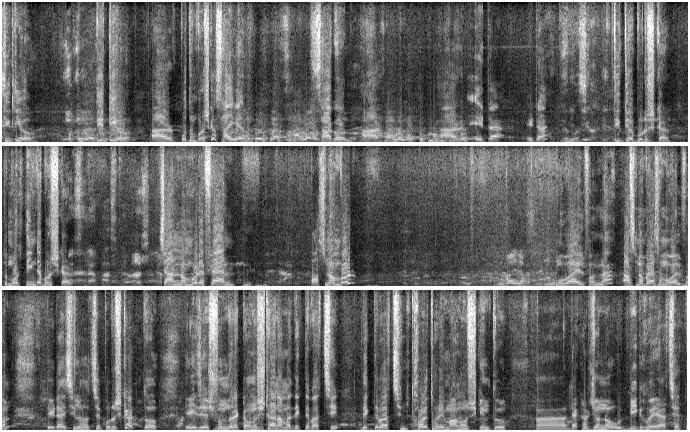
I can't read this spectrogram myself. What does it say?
তৃতীয়? দ্বিতীয়, আর প্রথম পুরস্কার সাইকেল ছাগল, আর আর এটা এটা? তৃতীয় পুরস্কার। তো মোট তিনটা পুরস্কার। চার নম্বরে ফ্যান। পাঁচ নম্বর? মোবাইল ফোন না? পাঁচ নম্বরে আছে মোবাইল ফোন। তো এটাই ছিল হচ্ছে পুরস্কার। তো এই যে সুন্দর একটা অনুষ্ঠান আমরা দেখতে পাচ্ছি। দেখতে পাচ্ছেন থরে থরে মানুষ কিন্তু দেখার জন্য উদ্বিগ হয়ে আছে। তো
